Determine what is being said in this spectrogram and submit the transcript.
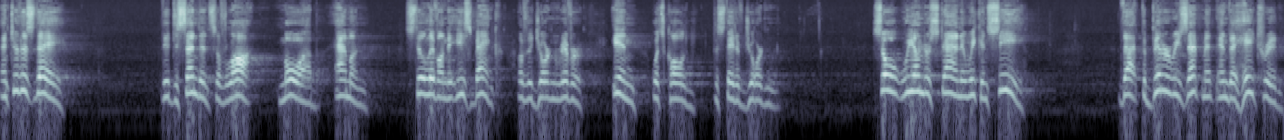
And to this day, the descendants of Lot, Moab, Ammon, still live on the east bank of the Jordan River in what's called the state of Jordan. So we understand and we can see that the bitter resentment and the hatred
